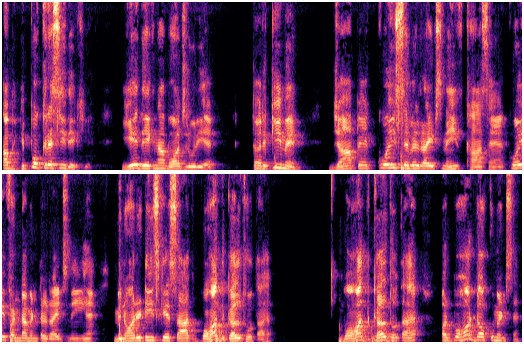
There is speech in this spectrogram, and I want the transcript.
अब हिपोक्रेसी देखिए, ये देखना बहुत ज़रूरी है। टर्की में जहाँ पे कोई सिविल राइट्स नहीं खास हैं, कोई फंडामेंटल राइट्स नहीं है मिनोरिटीज के साथ बहुत गलत होता है। बहुत गलत होता है और बहुत डॉक्यूमेंट्स हैं।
